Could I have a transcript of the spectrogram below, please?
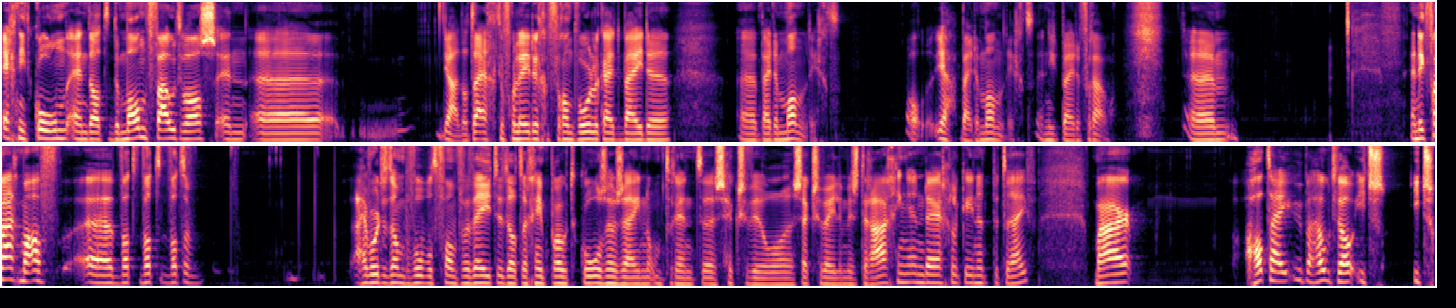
echt niet kon en dat de man fout was. En eh, ja, dat eigenlijk de volledige verantwoordelijkheid bij de, eh, bij de man ligt. Al, ja, bij de man ligt en niet bij de vrouw. Ehm, en ik vraag me af eh, wat, wat, wat er hij wordt er dan bijvoorbeeld van verweten dat er geen protocol zou zijn omtrent eh, seksueel, eh, seksuele misdragingen en dergelijke in het bedrijf. Maar had hij überhaupt wel iets, iets,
